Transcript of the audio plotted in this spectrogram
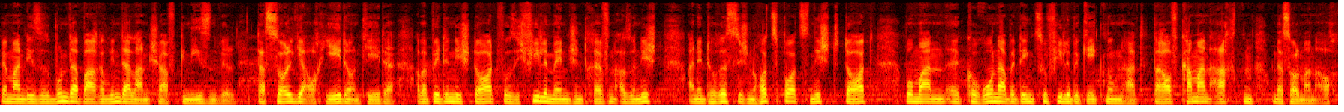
wenn man diese wunderbare Winterlandschaft genießen will. Das soll ja auch jeder und jeder. Aber bitte nicht dort, wo sich viele Menschen treffen, also nicht an den touristischen Hotspots, nicht dort, wo man äh, Corona-bedingt zu viele Begegnungen hat. Darauf kann man achten und das soll man auch.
